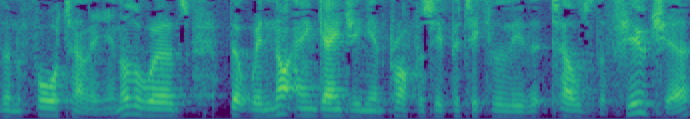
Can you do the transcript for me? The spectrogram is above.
than foretelling. In other words, that we're not engaging in prophecy particularly that tells the future,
